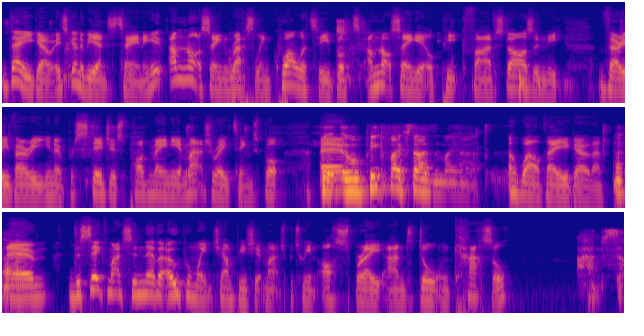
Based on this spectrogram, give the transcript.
There you go. It's going to be entertaining. I'm not saying wrestling quality, but I'm not saying it'll peak five stars in the very, very you know prestigious Podmania match ratings. But it, it um, will peak five stars in my heart. oh, well, there you go then. um, the sixth match is a never open weight championship match between Ospreay and Dalton Castle. I'm so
